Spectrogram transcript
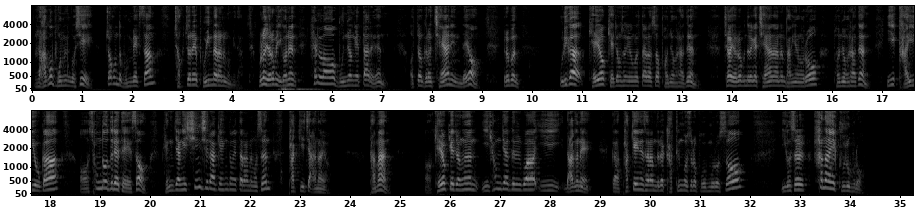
라고 보는 것이 조금 더 문맥상 적절해 보인다라는 겁니다. 물론 여러분 이거는 헬러 문형에 따른 어떤 그런 제안인데요. 여러분 우리가 개혁 개정 성경을 따라서 번역을 하든 제가 여러분들에게 제안하는 방향으로 번역을 하든 이 가이오가 어, 성도들에 대해서 굉장히 신실하게 행동했다라는 것은 바뀌지 않아요. 다만 어, 개혁 개정은 이 형제들과 이 나그네, 그러니까 밖에 있는 사람들을 같은 것으로 봄으로써 이것을 하나의 그룹으로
